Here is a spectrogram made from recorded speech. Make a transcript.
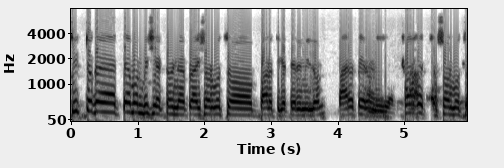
টিকটকে তেমন বেশি একটা হয় না প্রায় সর্বোচ্চ বারো থেকে তেরো মিলিয়ন বারো তেরো মিলিয়ন সর্বোচ্চ? সর্বোচ্চ।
